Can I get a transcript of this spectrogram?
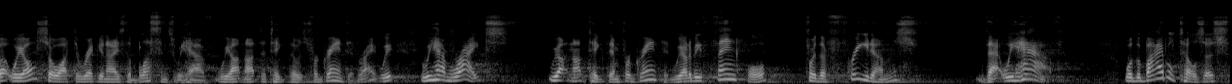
But we also ought to recognize the blessings we have. We ought not to take those for granted, right? We, we have rights. We ought not take them for granted. We ought to be thankful for the freedoms that we have. Well, the Bible tells us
